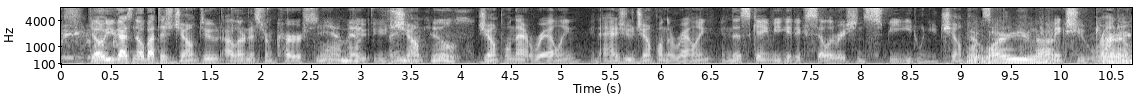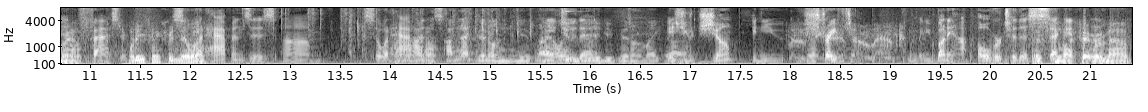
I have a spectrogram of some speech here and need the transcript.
Activating the Yo, you guys know about this jump, dude? I learned this from Curse. Damn man, You, you jump, kills. jump on that railing, and as you jump on the railing, in this game you get acceleration speed when you jump Yeah, on why are you It not makes you run a little faster. What do you think you're so doing? what happens is, um, so what I I happens don't, I'm not good on new. when I you only do that really do good on like. Uh, is you jump and you, you Yes, strafe jump, you bunny hop over to the This is second my favorite map.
